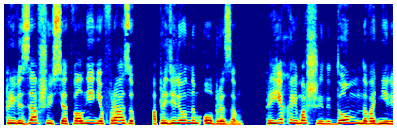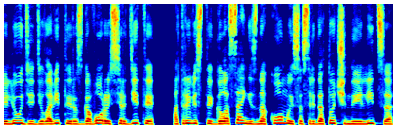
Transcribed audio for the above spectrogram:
привязавшуюся от волнения фразу определенным образом. Приехали машины, дом наводнили люди, деловитые разговоры, сердитые, отрывистые голоса и незнакомые, сосредоточенные лица,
